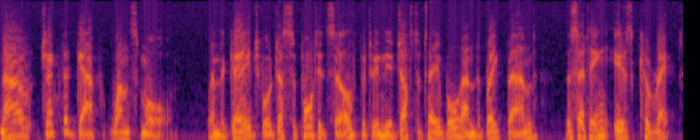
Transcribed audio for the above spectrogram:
Now check the gap once more. When the gauge will just support itself between the adjuster table and the brake band, the setting is correct.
